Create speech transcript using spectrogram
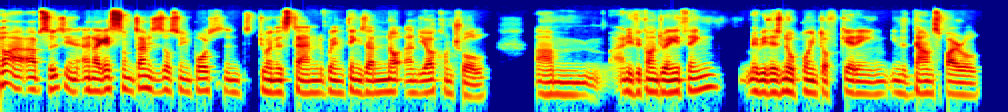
no absolutely and i guess sometimes it's also important to understand when things are not under your control um, and if you can't do anything maybe there's no point of getting in the down spiral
